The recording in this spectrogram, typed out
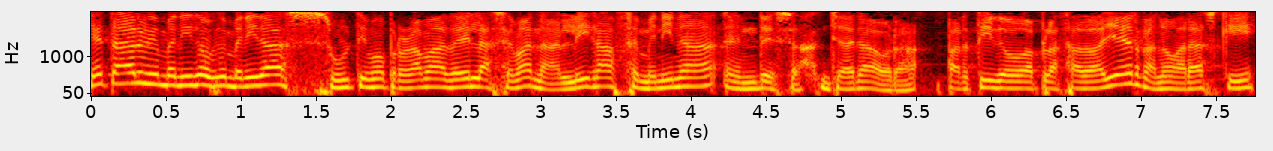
¿Qué tal? Bienvenidos, bienvenidas. Último programa de la semana, Liga Femenina Endesa. Ya era hora. Partido aplazado ayer, ganó Araski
